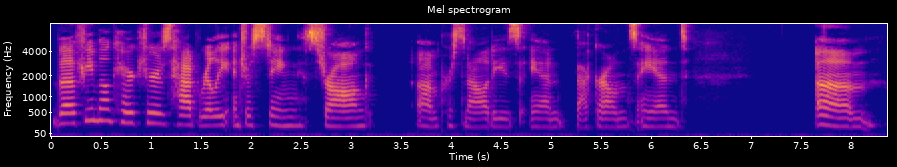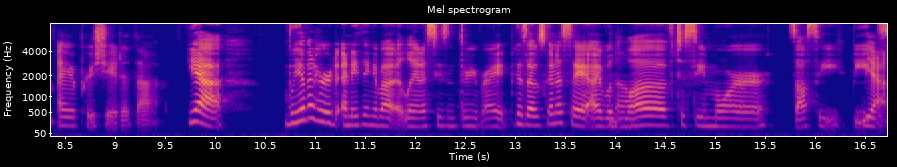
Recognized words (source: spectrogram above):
the female characters had really interesting, strong um, personalities and backgrounds, and um, I appreciated that. Yeah. We haven't heard anything about Atlanta season 3, right? Because I was going to say I would No. love to see more Zazie Beetz. Yeah.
